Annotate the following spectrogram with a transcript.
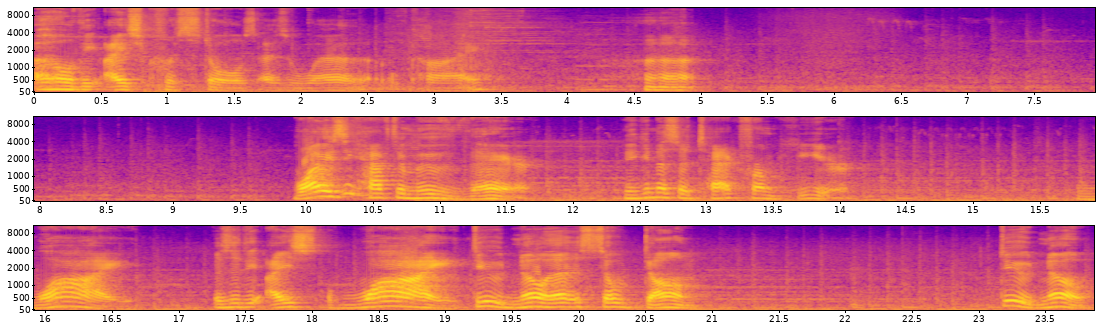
Oh, the ice crystals as well. Okay. Why does he have to move there? He can just attack from here. Why? Is it the ice? Why? Dude, no, that is so dumb. Dude, no.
